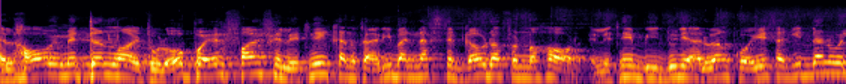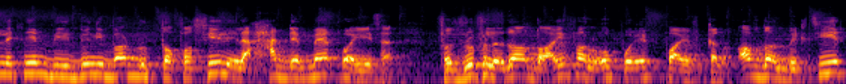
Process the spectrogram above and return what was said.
الهواوي ميت 10 لايت والاوبو اف 5 الاثنين كانوا تقريبا نفس الجودة في النهار. الاثنين بيدوني ألوان كويسة جدا والاثنين بيدوني برده التفاصيل إلى حد ما كويسة. في ظروف الإضاءة الضعيفة الاوبو اف 5 كان أفضل بكتير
